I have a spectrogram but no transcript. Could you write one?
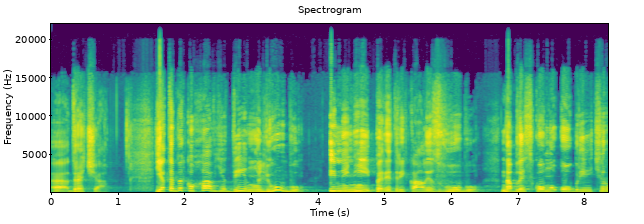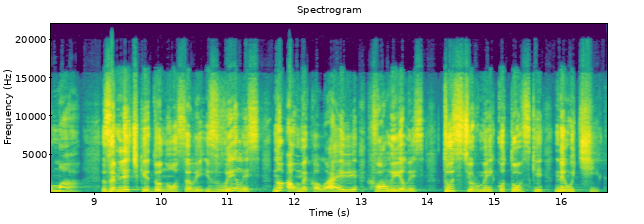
е, Драча. Я тебе кохав єдину любу І мені передрікали згубу, на близькому обрії тюрма. Землячки доносили і злились, ну а в Миколаєві хвалились. Тут з тюрми Котовський не утік.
